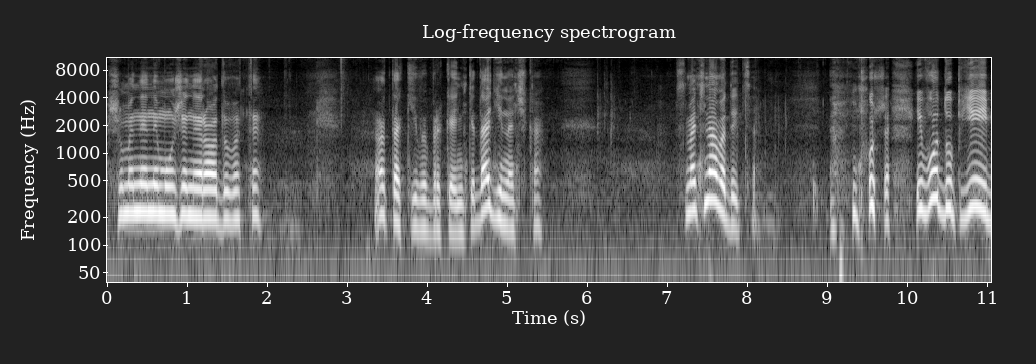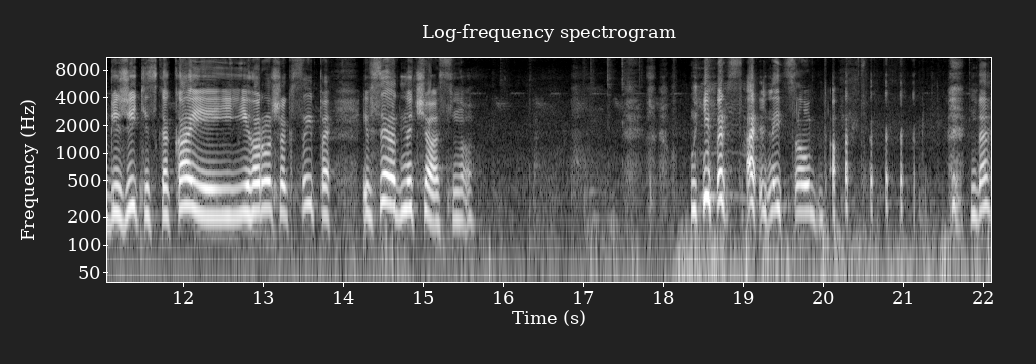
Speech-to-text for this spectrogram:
що мене не може не радувати. Отакі вибрикенькі, да, Діночка? Смачна водиця? Боже, і воду п'є, і біжить, і скакає, і, і горошок сипе, і все одночасно. Універсальний солдат. Да?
